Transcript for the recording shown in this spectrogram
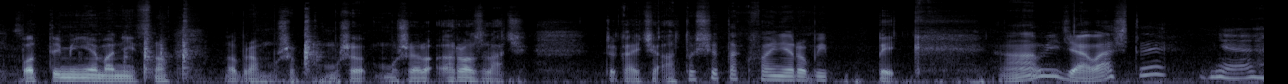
nic. Pod tymi nie ma nic, no. Dobra, muszę, muszę, muszę ro- rozlać. Czekajcie, a to się tak fajnie robi pyk. A, widziałaś ty? Nie.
